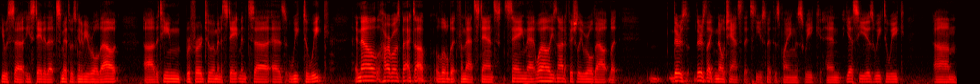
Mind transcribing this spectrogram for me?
he was uh, he stated that Smith was going to be ruled out. Uh, the team referred to him in a statement uh, as week to week, And now Harbaugh's backed up a little bit from that stance, saying that well he's not officially ruled out, but there's there's like no chance that Steve Smith is playing this week. And yes, he is week to week. Um,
